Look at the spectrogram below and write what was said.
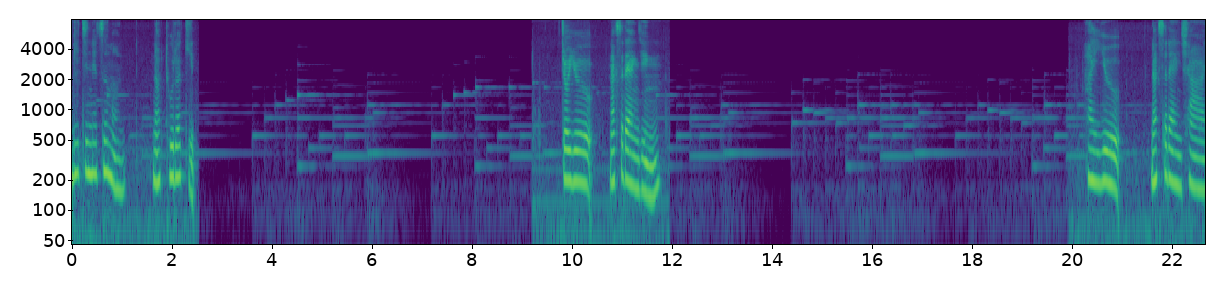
บิจเนสมัน นักธุรกิจ จยู นักแสดงหญิงไฮยู นักแสดงชาย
